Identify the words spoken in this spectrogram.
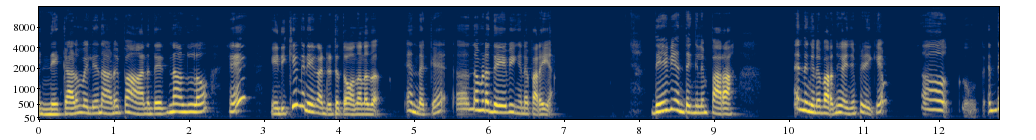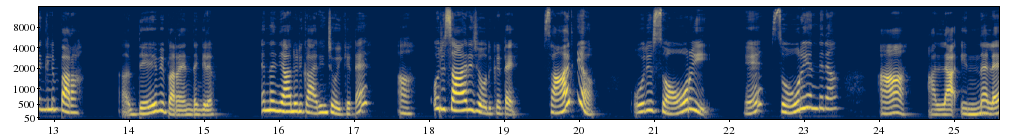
എന്നേക്കാളും വലിയ നാണ് ഇപ്പോൾ ആനന്ദേട്ടനാണല്ലോ. ഏ എനിക്കെങ്ങനെയാണ് കണ്ടിട്ട് തോന്നണത്? എന്നൊക്കെ നമ്മുടെ ദേവി ഇങ്ങനെ പറയാം. ദേവി എന്തെങ്കിലും പറ. എന്നിങ്ങനെ പറഞ്ഞു കഴിഞ്ഞപ്പോഴേക്കും എന്തെങ്കിലും പറ. ദേവി പറ എന്തെങ്കിലും. എന്നാൽ ഞാനൊരു കാര്യം ചോദിക്കട്ടെ? ആ ഒരു സാരി ചോദിക്കട്ടെ. സാരിയോ? ഒരു സോറി. ഏ? സോറി എന്തിനാ? ആ അല്ല ഇന്നലെ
